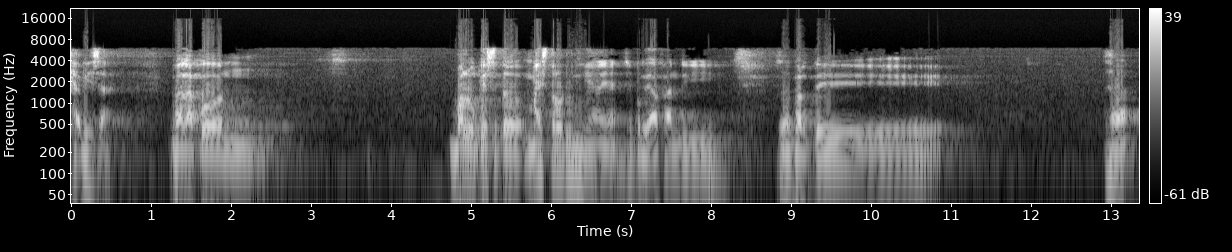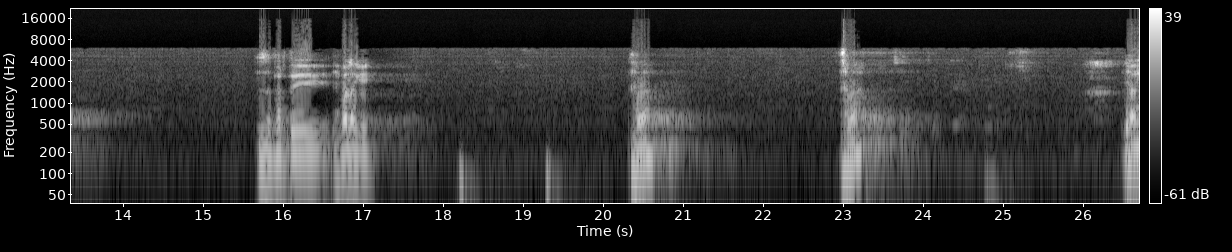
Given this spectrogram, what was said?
Gak bisa. Walaupun pelukis itu maestro dunia ya, seperti Avandi, seperti Siapa? Seperti apa lagi? Siapa? Siapa? Yang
